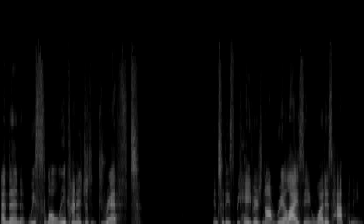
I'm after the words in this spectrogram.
And then we slowly kind of just drift into these behaviors, not realizing what is happening.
